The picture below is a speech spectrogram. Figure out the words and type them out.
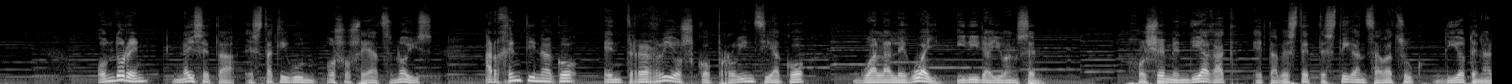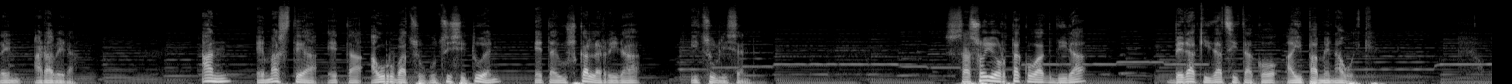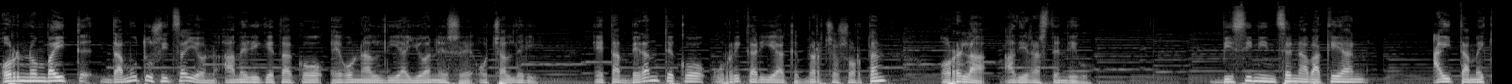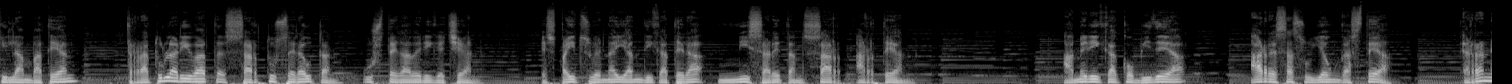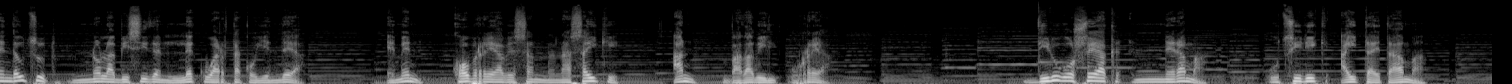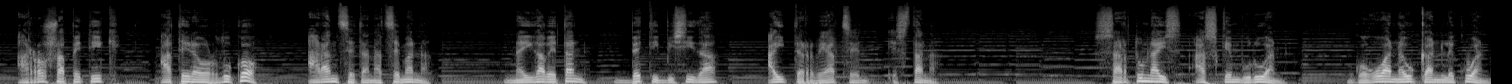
Ondoren, naiz eta ez dakigun oso zehatz noiz, Argentinako Entrerriosko provintziako Gualaleguai irira joan zen. Jose Mendiagak eta beste testigantza batzuk diotenaren arabera. Han, emaztea eta aur batzuk utzi zituen eta Euskal Herrira itzuli zen. Sasoi hortakoak dira berak idatzitako aipamen hauek. Hor nonbait damutu zitzaion Ameriketako egonaldia Joanes Otsalderi eta beranteko urrikariak bertso sortan horrela adierazten digu. Bizi nintzena bakean aita mekilan batean tratulari bat sartu zerautan uste gaberik etxean. Espaitzuen nahi handik atera ni zaretan zar artean. Amerikako bidea, arrezazu jaun gaztea, erranen dautzut nola bizi den leku hartako jendea. Hemen kobrea besan nazaiki, han badabil urrea. Diru gozeak nerama, utzirik aita eta ama, arrozapetik atera orduko, arantzetan atzemana, naigabetan beti bizi da aiter behatzen estana. Sartu naiz azken buruan, gogoan naukan lekuan,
